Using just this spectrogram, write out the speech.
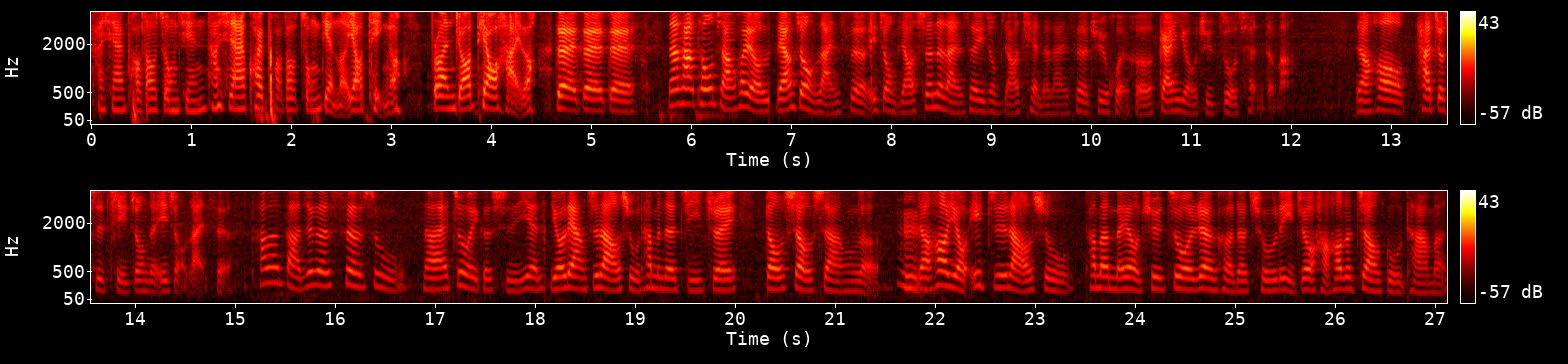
他现在跑到中间，他现在快跑到终点了，要停了，不然就要跳海了。对对对，那它通常会有两种蓝色，一种比较深的蓝色，一种比较浅的蓝色，去混合甘油去做成的嘛。然后它就是其中的一种蓝色。他们把这个色素拿来做一个实验，有两只老鼠，它们的脊椎都受伤了，嗯，然后有一只老鼠，他们没有去做任何的处理，就好好的照顾它们，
